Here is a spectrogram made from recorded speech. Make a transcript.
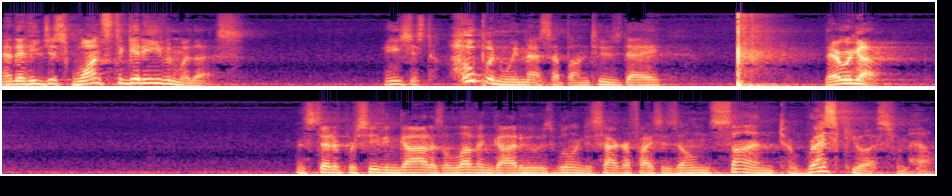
And that He just wants to get even with us. And He's just hoping we mess up on Tuesday. There we go. Instead of perceiving God as a loving God who is willing to sacrifice His own Son to rescue us from hell.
